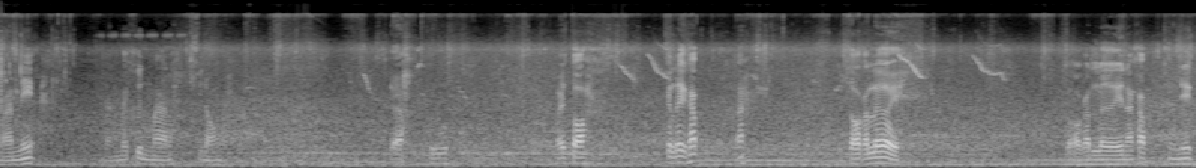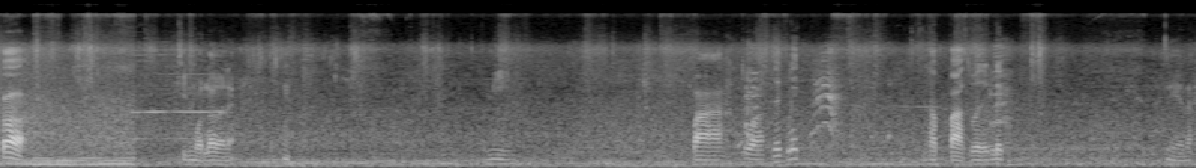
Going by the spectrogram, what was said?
มานี้ยังไม่ขึ้นมานะพี่น้องนะเดี๋ยวดูไปต่อกันเลยครับนะต่อกันเลย ต่อกันเลยนะครับช่วงนี้ก็กินหมดแล้วเนี่ย มีปลาตัวเล็กๆนะครับปลาตัวเล็กๆ นี่นะ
